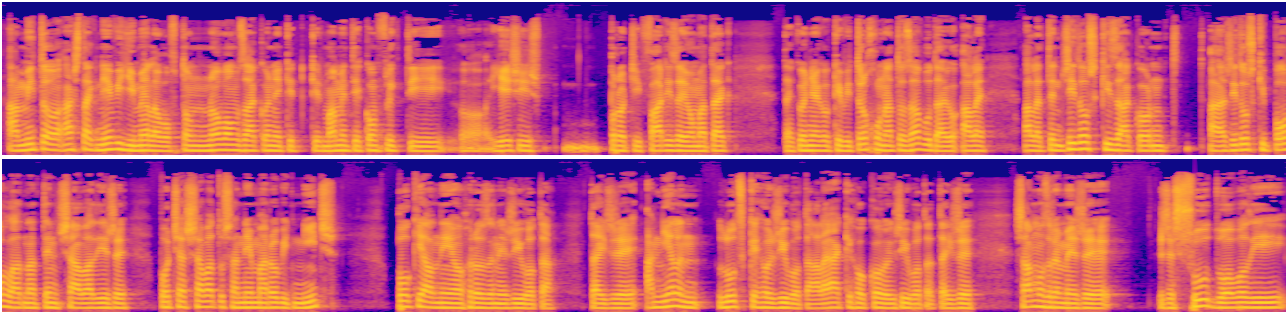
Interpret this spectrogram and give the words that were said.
a my to až tak nevidíme, lebo v tom novom zákone, keď, keď máme tie konflikty Ježiš proti farizejom a tak, tak oni ako keby trochu na to zabudajú, ale, ale ten židovský zákon a židovský pohľad na ten šabat je, že počas šabatu sa nemá robiť nič, pokiaľ nie je ohrozené života. Takže, a nielen ľudského života, ale akéhokoľvek života. Takže samozrejme, že že sú dôvody,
